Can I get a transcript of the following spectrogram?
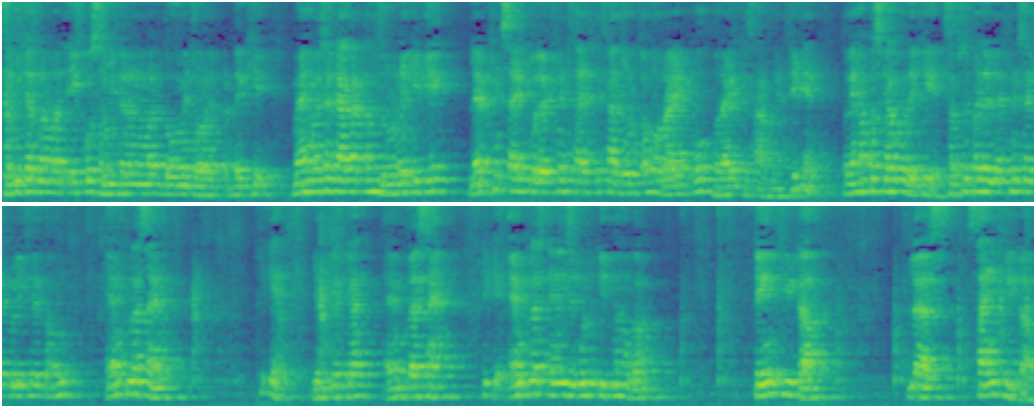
समीकरण नंबर एक को समीकरण नंबर दो में जोड़ने पर। देखिए, मैं हमेशा क्या करता हूँ, जोड़ने के लिए लेफ़्ट हैंड साइड को लेफ़्ट हैंड साइड के साथ जोड़ता हूँ राइट को राइट के साथ में, ठीक है? तो यहाँ पर क्या होगा देखिए, सबसे पहले लेफ़्ट हैंड साइड को लिख लेता हूँ एम प्लस एन ठीक है? ये क्या क्या? एम प्लस एन ठीक है? M plus N is equal कितना होगा? Tan theta plus sine theta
